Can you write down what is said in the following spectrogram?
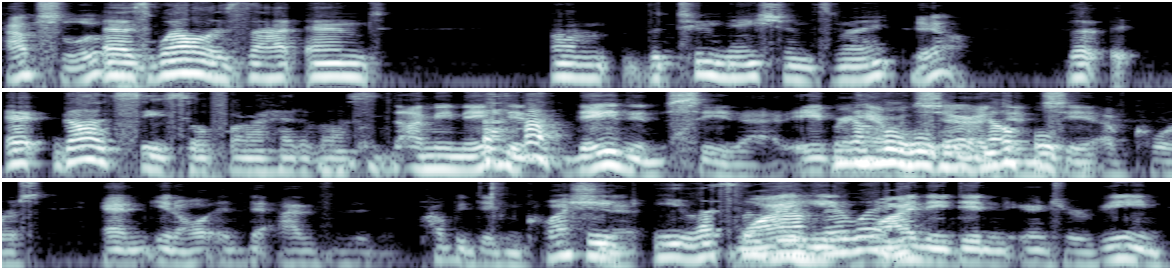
Absolutely. as well as that, and um, the two nations, right? yeah. The, eh, God sees so far ahead of us. I mean, they didn't. They didn't see that. Abraham and Sarah no. didn't see it, of course. And you know, I probably didn't question He, it. he lets them why have he, their way. why they didn't intervene.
